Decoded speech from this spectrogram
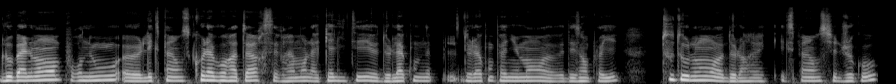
Globalement, pour nous, l'expérience collaborateur, c'est vraiment la qualité de l'accompagnement des employés tout au long de leur expérience chez Joko,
